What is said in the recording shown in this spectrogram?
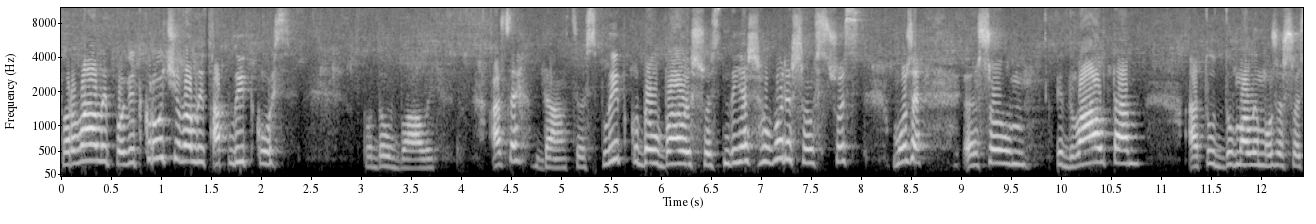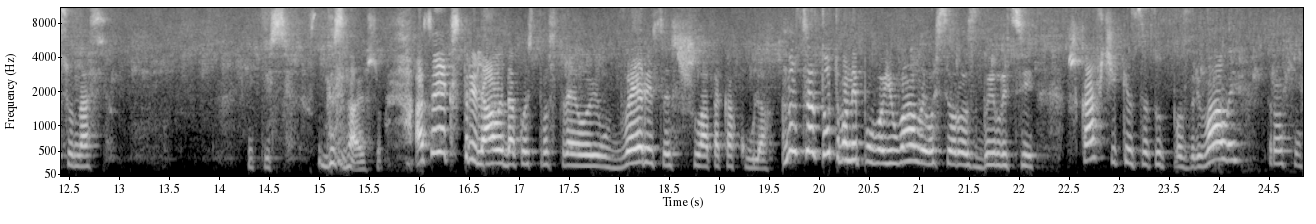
Порвали, повідкручували, а плитку ось подовбали. А це, да, це ось плитку довбали, щось. Ну, Я ж говорю, що щось, може, е, що підвал там, а тут думали, може, щось у нас якісь, не знаю що. А це як стріляли, так ось прострелили в двері, це йшла така куля. Ну, це тут вони повоювали, ось розбили ці шкафчики, це тут позрівали трохи.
